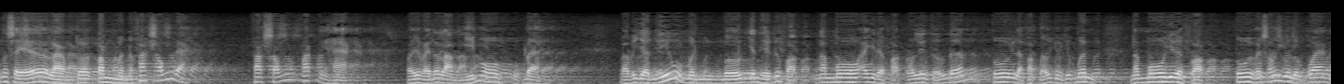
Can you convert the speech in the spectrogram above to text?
nó sẽ làm cho tâm mình nó phát sóng ra, phát sóng, phát hạt. Và như vậy nó làm nhiễm ô cuộc đời và bây giờ nếu mà mình mượn danh hiệu đức phật nam mô a di đà phật rồi liên tưởng đến tôi là phật tử dù chứng minh. Nam mô a di đà phật tôi phải sống với vô lượng quan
